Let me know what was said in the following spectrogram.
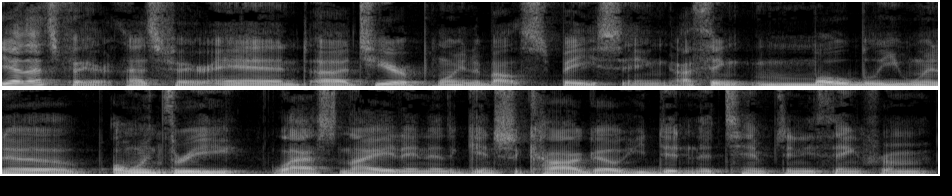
Yeah, that's fair. That's fair. And uh, to your point about spacing, I think Mobley went a 0 3 last night, and against Chicago, he didn't attempt anything from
